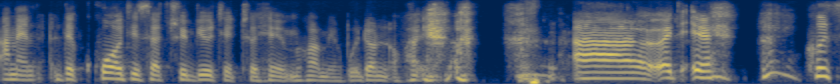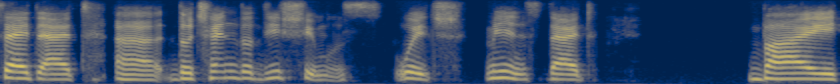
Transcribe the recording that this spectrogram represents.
I mean, the quote is attributed to him. I mean, we don't know why. uh, but, uh, who said that uh, docendo discimus, which means that by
